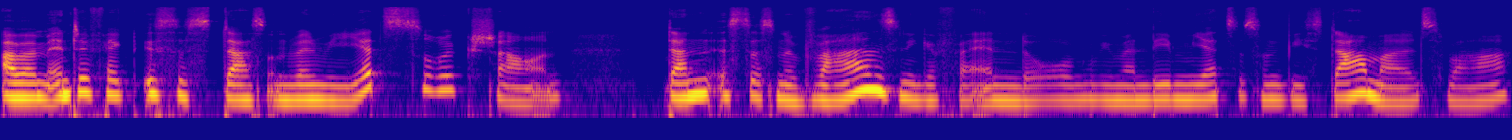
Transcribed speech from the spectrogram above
aber im Endeffekt ist es das. Und wenn wir jetzt zurückschauen, dann ist das eine wahnsinnige Veränderung, wie mein Leben jetzt ist und wie es damals war.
